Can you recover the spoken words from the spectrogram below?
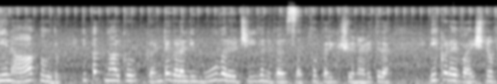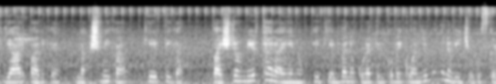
ಏನಾಗಬಹುದು ಇಪ್ಪತ್ನಾಲ್ಕು ಗಂಟೆಗಳಲ್ಲಿ ಮೂವರ ಜೀವನದ ಸತ್ವ ಪರೀಕ್ಷೆ ನಡೀತಿದೆ. ಈ ಕಡೆ ವೈಷ್ಣವ್ ಯಾರ ಪಾಲಿಗೆ? ಲಕ್ಷ್ಮಿಗ, ಕೀರ್ತಿಗ? ವೈಷ್ಣವ್ ನಿರ್ಧಾರ ಏನು? ಇದೆಲ್ಲವನ್ನೂ ಕೂಡ ತಿಳ್ಕೊಬೇಕು ಅಂದರೆ ಮುಂದಿನ ವೀಡಿಯೋಗೋಸ್ಕರ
